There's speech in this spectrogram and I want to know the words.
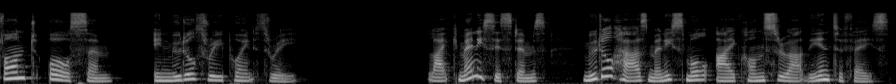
Font Awesome in Moodle 3.3 Like many systems, Moodle has many small icons throughout the interface.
